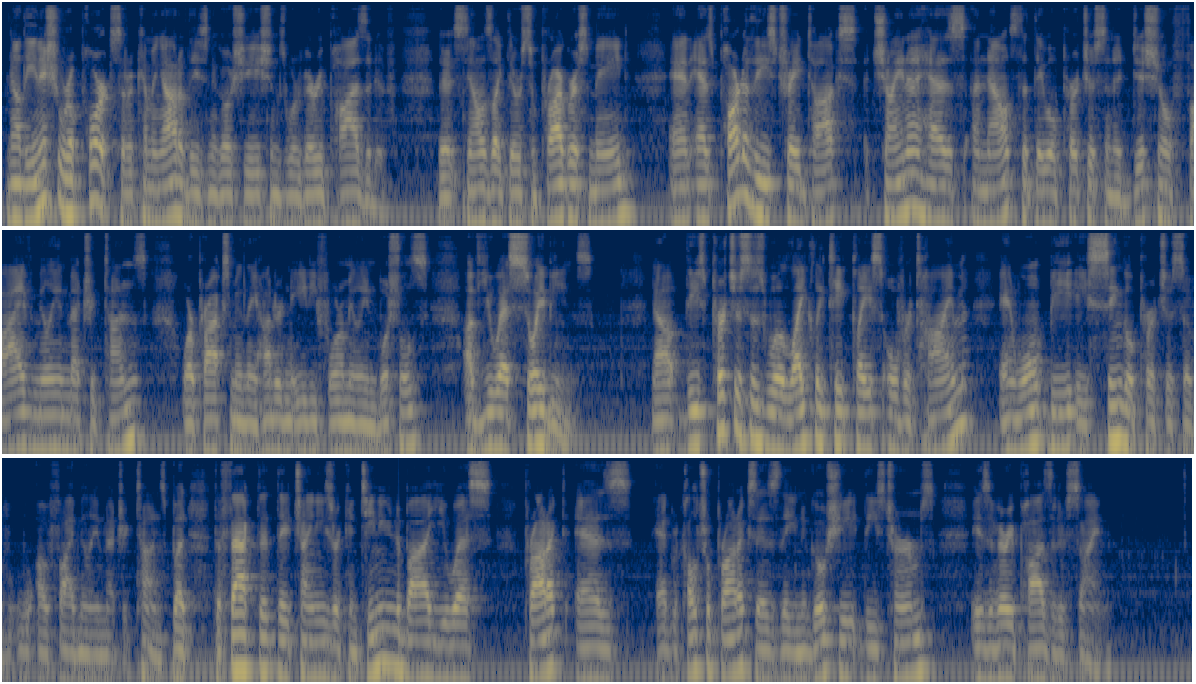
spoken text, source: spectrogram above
Now, the initial reports that are coming out of these negotiations were very positive. It sounds like there was some progress made. And as part of these trade talks, China has announced that they will purchase an additional 5 million metric tons, or approximately 184 million bushels, of U.S. soybeans. Now, these purchases will likely take place over time and won't be a single purchase of, of 5 million metric tons. But the fact that the Chinese are continuing to buy U.S. product as agricultural products as they negotiate these terms is a very positive sign.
